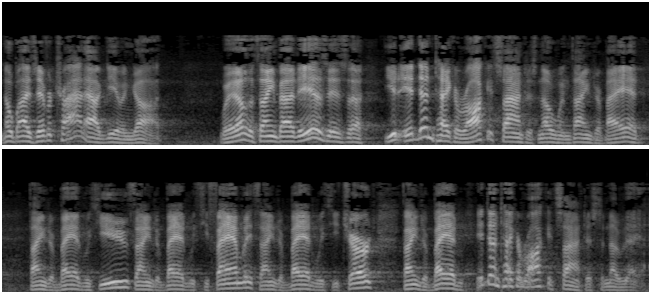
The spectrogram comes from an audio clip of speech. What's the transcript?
Nobody's ever tried outgiving God. Well, the thing about it is, is uh, you, it doesn't take a rocket scientist to know when things are bad. Things are bad with you. Things are bad with your family. Things are bad with your church. Things are bad. It doesn't take a rocket scientist to know that.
